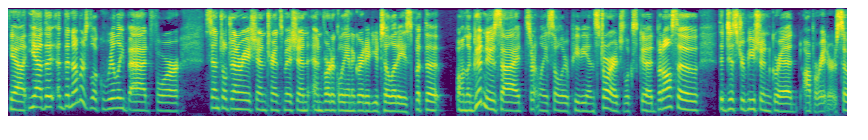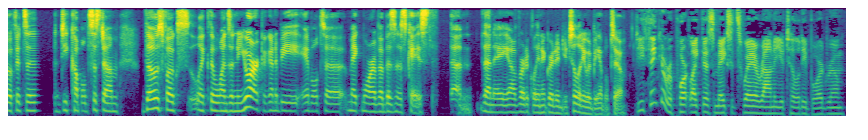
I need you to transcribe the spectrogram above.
Yeah, yeah. The the numbers look really bad for central generation, transmission, and vertically integrated utilities. But the on the good news side, certainly solar PV and storage looks good, but also the distribution grid operators. So if it's a decoupled system, those folks, like the ones in New York, are going to be able to make more of a business case than than a uh, vertically integrated utility would be able to. Do you think a report like this makes its way around a utility boardroom?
